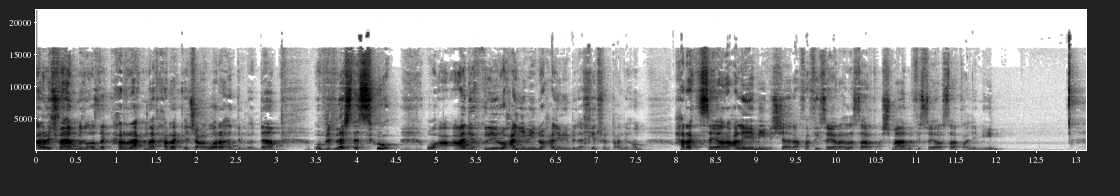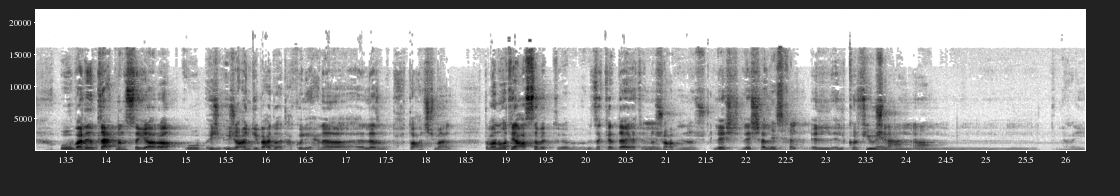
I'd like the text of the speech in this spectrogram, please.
أنا مش فاهم إذا قصدك تحرك ما تحرك ارجع لورا قدم لقدام. وبلشت أسوق. وقعدوا يحكوا لي روح على اليمين روح على اليمين. بالأخير فهمت عليهم. حركت السيارة على يمين الشارع. ففي سيارة هلأ صارت على الشمال وفي سيارة صارت على اليمين. وبعدين طلعت من السيارة واجوا عندي بعد وقت حكوا لي إحنا لازم تحطها على الشمال. طبعا وقتها عصبت بتذكر ضايقت إنه شو عم إنه ليش ليش هال ليش خل... الكونفيوجن آه. يعني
